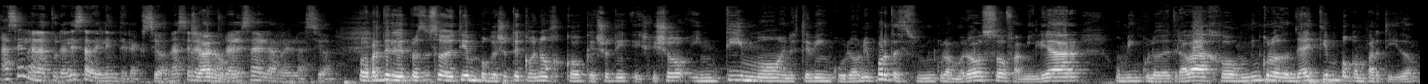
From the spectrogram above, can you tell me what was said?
Hace la naturaleza de la interacción, hace la naturaleza de la relación. Porque aparte del proceso de tiempo que yo te conozco, que yo, te- que yo intimo en este vínculo, no importa si es un vínculo amoroso, familiar, un vínculo de trabajo, un vínculo donde hay tiempo compartido.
